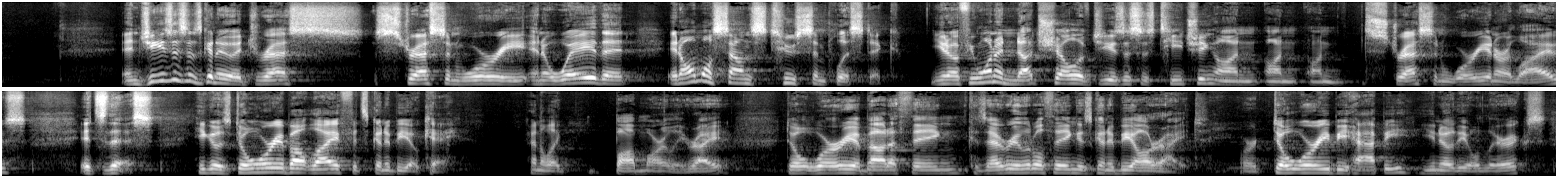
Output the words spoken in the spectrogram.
And Jesus is going to address stress and worry in a way that it almost sounds too simplistic. You know, if you want a nutshell of Jesus' teaching on, on, on stress and worry in our lives, it's this. He goes, Don't worry about life, it's going to be okay. Kind of like Bob Marley, right? Don't worry about a thing, because every little thing is going to be all right. Or don't worry, be happy. You know the old lyrics.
